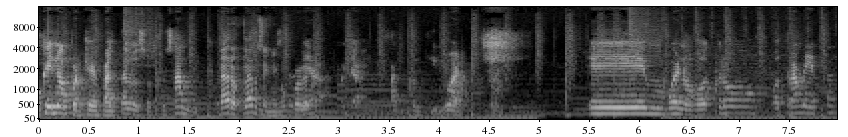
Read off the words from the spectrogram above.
Ok, no, porque me faltan los otros ámbitos. Claro, claro, sin ningún problema. Voy a, a continuar. Eh, bueno, otro, otra meta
